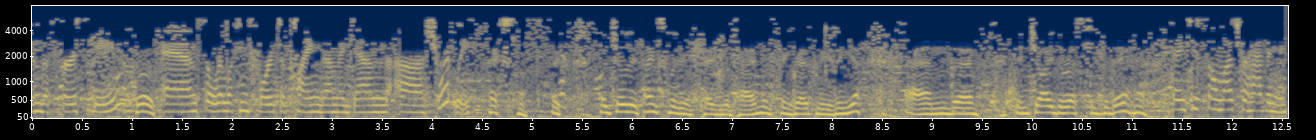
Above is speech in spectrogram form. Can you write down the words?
win the first game, Good. and so we're looking forward to playing them again uh, shortly. Excellent. Excellent. Well, Julie, thanks for your taking the time. It's been great meeting you, and uh, enjoy the rest of the day. Thank you so much for having me.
